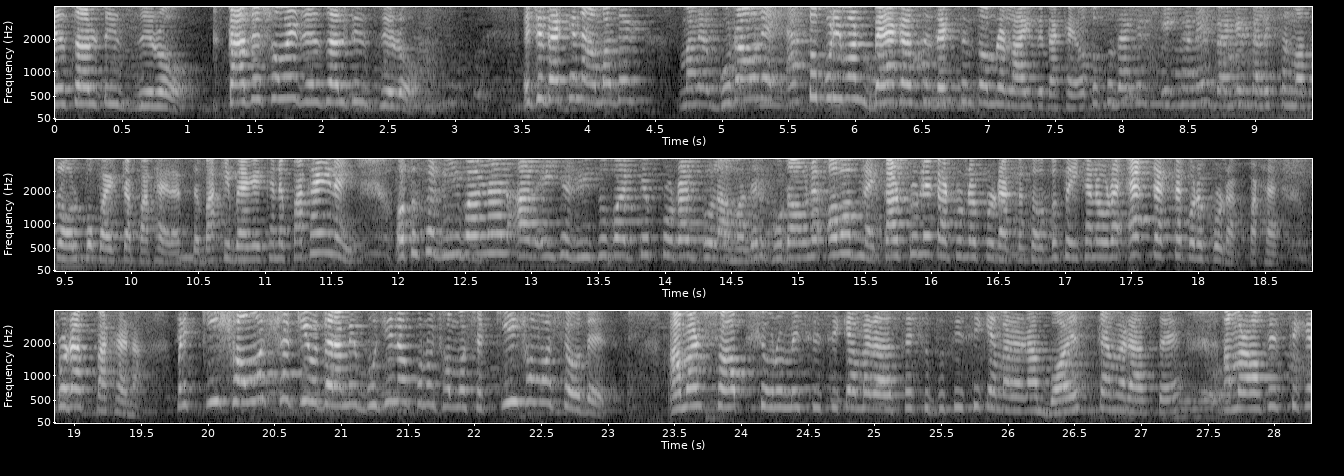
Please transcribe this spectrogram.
রেজাল্ট ইজ জিরো কাজের সময় রেজাল্ট ইজ জিরো যে দেখেন, আমাদের মানে গোডাউনে এত পরিমাণ ব্যাগ আছে, দেখছেন তো আমরা লাইভে দেখাই। অথচ দেখেন এখানে ব্যাগের কালেকশন মাত্র অল্প কয়েকটা পাঠায় রাখছে, বাকি ব্যাগ এখানে পাঠাই নাই। অথচ রিবানার আর এই যে রিজুবার যে প্রোডাক্টগুলো আমাদের গোডাউনে অভাব নাই কার্টুনে কার্টুনের প্রোডাক্ট আছে, অথচ এখানে ওরা একটা একটা করে প্রোডাক্ট পাঠায় প্রোডাক্ট পাঠায় না। মানে কি সমস্যা কি ওদের? আমি বুঝি না কোনো সমস্যা, কি সমস্যা ওদের? আমার সব শোরুমে সিসি ক্যামেরা আছে, শুধু সিসি ক্যামেরা না ভয়েস ক্যামেরা আছে। আমার অফিস থেকে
